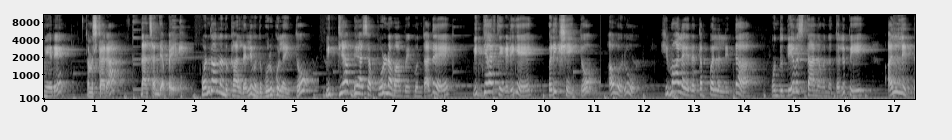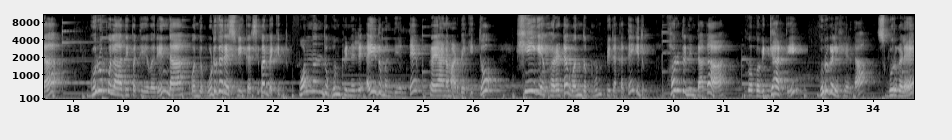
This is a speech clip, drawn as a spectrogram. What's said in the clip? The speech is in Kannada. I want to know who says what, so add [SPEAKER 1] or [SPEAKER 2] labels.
[SPEAKER 1] ಆತ್ಮೀಯರೇ, ನಮಸ್ಕಾರ. ನಾನು ಸಂಧ್ಯಾ ಪೈ. ಒಂದೊಂದೊಂದು ಕಾಲದಲ್ಲಿ ಒಂದು ಗುರುಕುಲ ಇತ್ತು. ವಿದ್ಯಾಭ್ಯಾಸ ಪೂರ್ಣವಾಗಬೇಕು ಅಂತಾದರೆ ವಿದ್ಯಾರ್ಥಿಗಳಿಗೆ ಪರೀಕ್ಷೆ ಇತ್ತು. ಅವರು ಹಿಮಾಲಯದ ತಪ್ಪಲಲ್ಲಿದ್ದ ಒಂದು ದೇವಸ್ಥಾನವನ್ನು ತಲುಪಿ ಅಲ್ಲಿದ್ದ ಗುರುಕುಲಾಧಿಪತಿಯವರಿಂದ ಒಂದು ಉಡುಗೊರೆ ಸ್ವೀಕರಿಸಿ ಬರಬೇಕಿತ್ತು. ಒಂದೊಂದು ಗುಂಪಿನಲ್ಲಿ ಐದು ಮಂದಿಯಂತೆ ಪ್ರಯಾಣ ಮಾಡಬೇಕಿತ್ತು. ಹೀಗೆ ಹೊರಟ ಒಂದು ಗುಂಪಿನ ಕತೆ ಇದು. ಹೊರಟು ನಿಂತಾಗ ಒಬ್ಬ ವಿದ್ಯಾರ್ಥಿ ಗುರುಗಳಿಗೆ ಹೇಳ್ದ, ಗುರುಗಳೇ,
